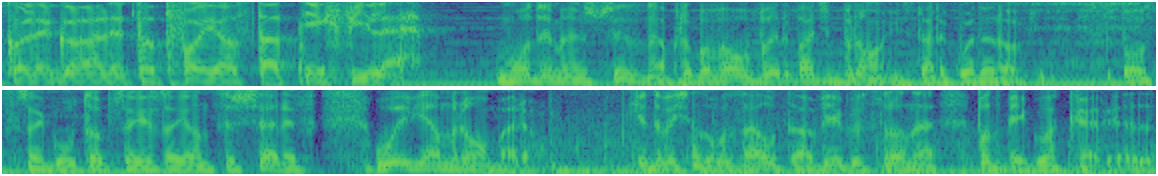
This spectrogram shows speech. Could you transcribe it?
kolego, ale to twoje ostatnie chwile. Młody mężczyzna próbował wyrwać broń Starkweatherowi. Spostrzegł to przejeżdżający szeryf William Romer. Kiedy wysiadł z auta, w jego stronę podbiegła Carol.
